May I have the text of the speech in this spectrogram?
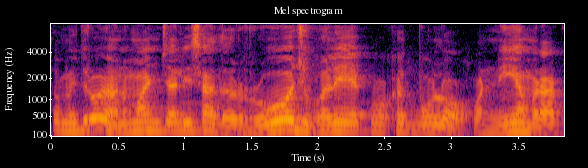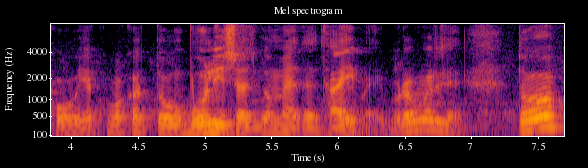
તો મિત્રો હનુમાન ચાલીસા દરરોજ ભલે એક વખત બોલો, પણ નિયમ રાખો. એક વખત તો હું બોલીશ જ, ગમે તે થાય ભાઈ, બરાબર છે? તો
